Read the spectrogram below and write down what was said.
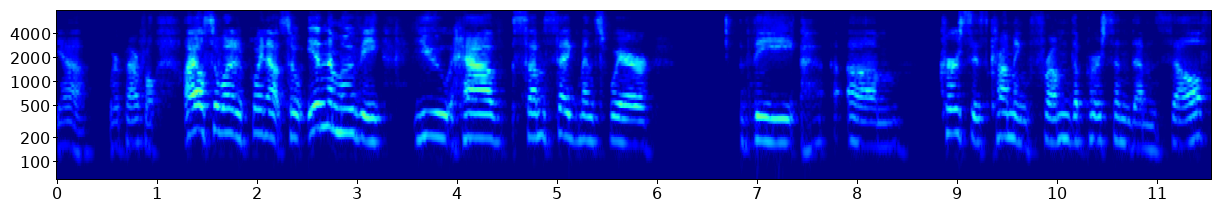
Yeah, we're powerful. I also wanted to point out so in the movie, you have some segments where the um, curse is coming from the person themselves.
